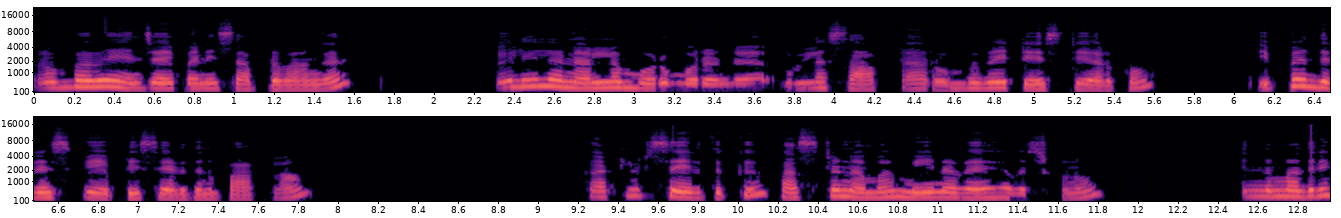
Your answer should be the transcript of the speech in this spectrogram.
ரொம்பவே என்ஜாய் பண்ணி சாப்பிடுவாங்க. வெளியில் நல்ல மொறு மொறுன்னு உள்ளே சாப்பிட்டா ரொம்பவே டேஸ்டியாக இருக்கும். இப்போ இந்த ரெசிபி எப்படி செய்கிறதுன்னு பார்க்கலாம். கட்லட் செய்கிறதுக்கு ஃபஸ்ட்டு நம்ம மீனை வேக வச்சுக்கணும். இந்த மாதிரி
